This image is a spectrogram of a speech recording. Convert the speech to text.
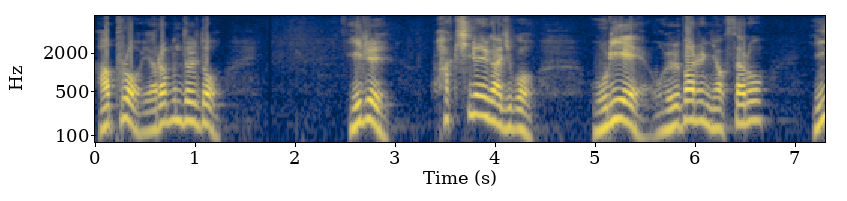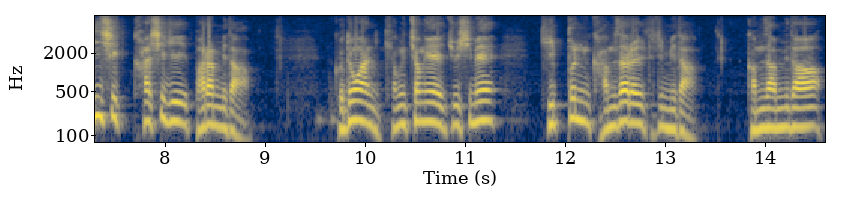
앞으로 여러분들도 이를 확신을 가지고 우리의 올바른 역사로 인식하시기 바랍니다. 그동안 경청해 주심에 깊은 감사를 드립니다. 감사합니다.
